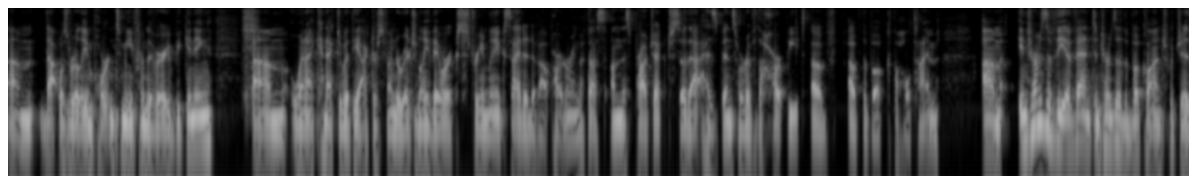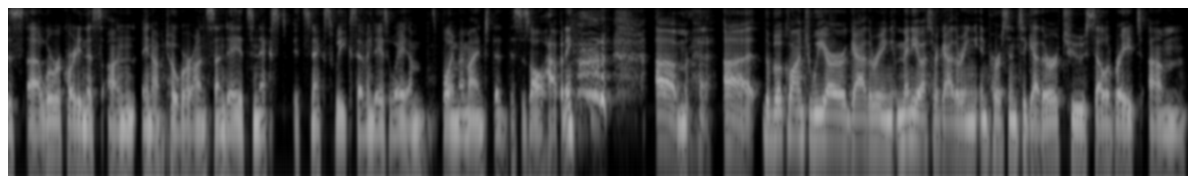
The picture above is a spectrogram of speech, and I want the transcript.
Um, that was really important to me from the very beginning. Um, when I connected with the Actors Fund originally, they were extremely excited about partnering with us on this project. So that has been sort of the heartbeat of of the book the whole time. Um, in terms of the event, in terms of the book launch, which is uh, we're recording this on in October on Sunday. It's next. It's next week, seven days away. I'm it's blowing my mind that this is all happening. um, uh, the book launch, we are gathering. Many of us are gathering in person together to celebrate um,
